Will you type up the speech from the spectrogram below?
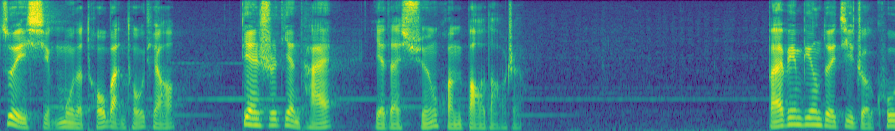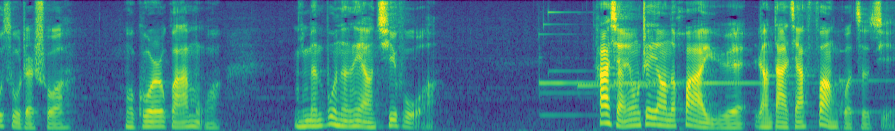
最醒目的头版头条，电视、电台也在循环报道着。白冰冰对记者哭诉着说：“我孤儿寡母，你们不能那样欺负我。”她想用这样的话语让大家放过自己，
